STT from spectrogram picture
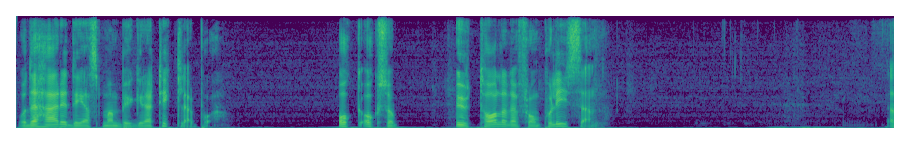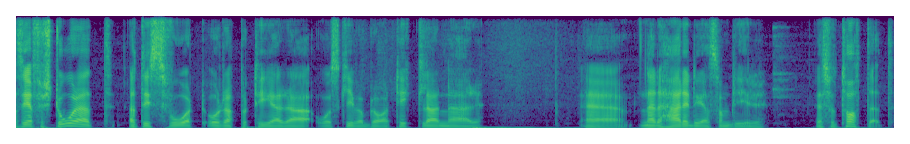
Och det här är det som man bygger artiklar på. Och också uttalanden från polisen. Alltså jag förstår att, att det är svårt att rapportera och skriva bra artiklar när, eh, när det här är det som blir resultatet.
